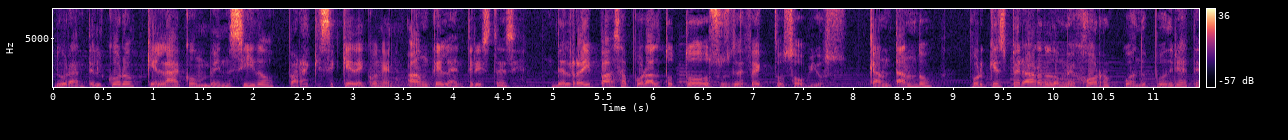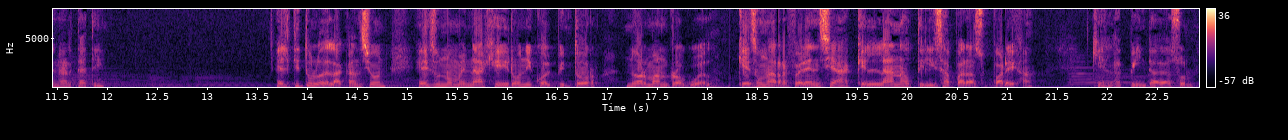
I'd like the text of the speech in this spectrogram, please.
durante el coro que la ha convencido para que se quede con él, aunque la entristece. Del Rey pasa por alto todos sus defectos obvios, cantando ¿Por qué esperar lo mejor cuando podría tenerte a ti? El título de la canción es un homenaje irónico al pintor Norman Rockwell, que es una referencia que Lana utiliza para su pareja, quien la pinta de azul,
